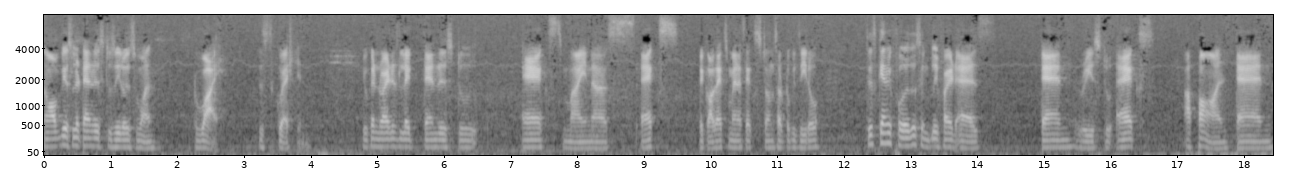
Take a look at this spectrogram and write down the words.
now obviously 10 raised to 0 is 1 but why? This is the question. You can write it like 10 raised to x minus x because x minus x turns out to be 0 this can be further simplified as 10 raised to x upon 10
